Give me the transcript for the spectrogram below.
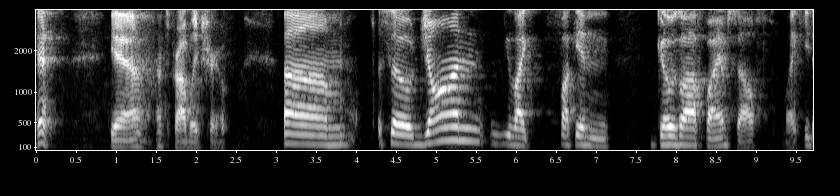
Yeah, that's probably true. Um, so John like fucking goes off by himself, like he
